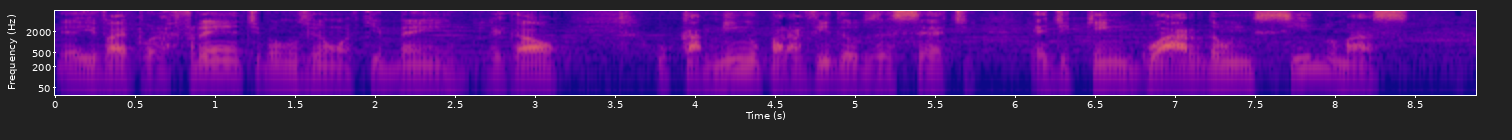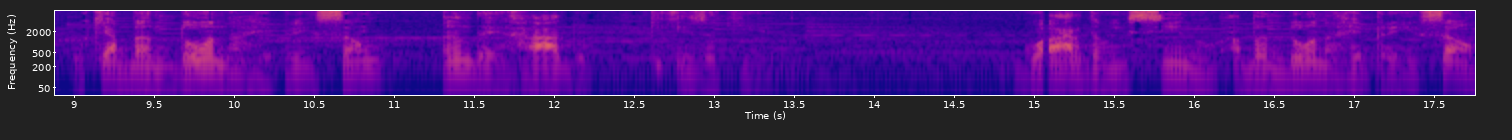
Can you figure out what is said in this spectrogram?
E aí vai por a frente, vamos ver um aqui bem legal. O caminho para a vida, é o 17, é de quem guarda o ensino, mas o que abandona a repreensão anda errado. O que é isso aqui? Guarda o ensino, abandona a repreensão.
